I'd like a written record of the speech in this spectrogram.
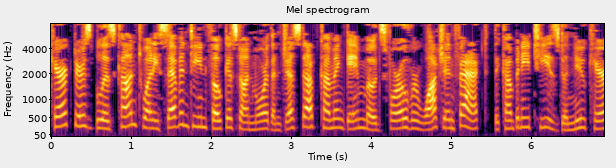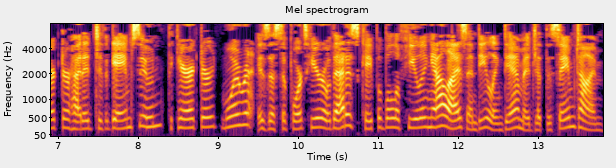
Characters BlizzCon 2017 focused on more than just upcoming game modes for Overwatch in fact, the company teased a new character headed to the game soon. The character, Moira, is a support hero that is capable of healing allies and dealing damage at the same time.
